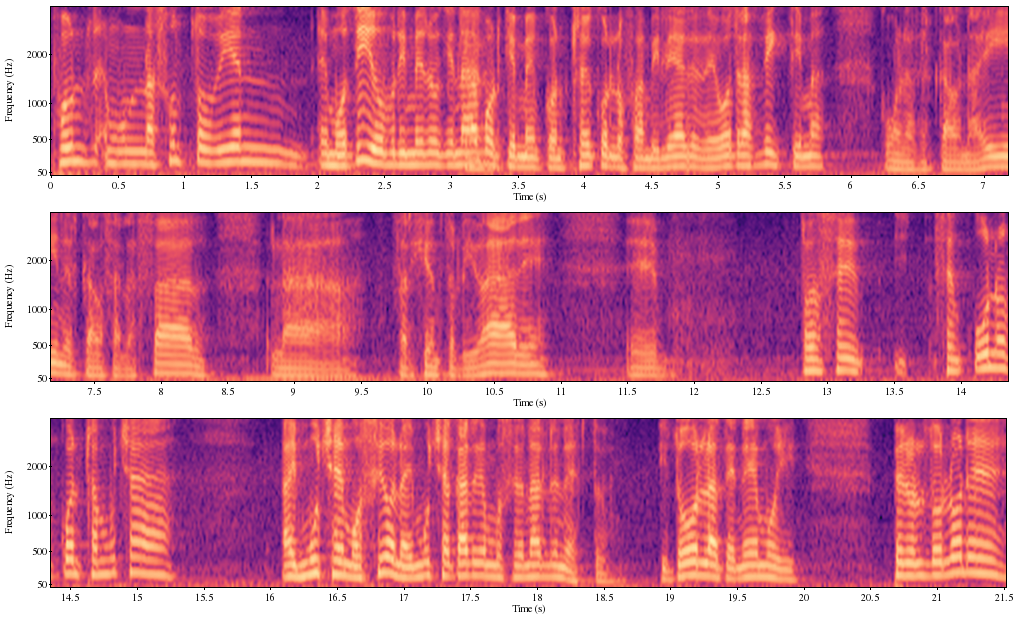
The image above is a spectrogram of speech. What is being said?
fue un, asunto bien emotivo primero que nada porque me encontré con los familiares de otras víctimas, como las del Cabo Naín, el Cabo Salazar, la Sargento Olivares. Eh, entonces, uno encuentra mucha, hay mucha emoción, hay mucha carga emocional en esto, y todos la tenemos, y, pero el dolor es,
